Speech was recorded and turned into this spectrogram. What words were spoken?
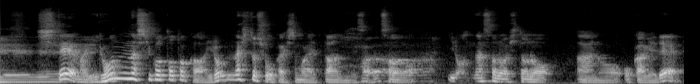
して、まあいろんな仕事とか、いろんな人紹介してもらえたんですよね。その、いろんなその人の、あの、おかげで、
